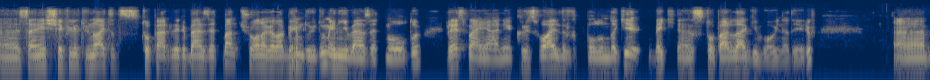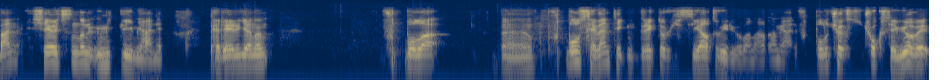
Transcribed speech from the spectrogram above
e, senin Sheffield United stoperleri benzetmen şu ana kadar benim duyduğum en iyi benzetme oldu. Resmen yani Chris Wilder futbolundaki bek, e, stoperler gibi oynadı herif. E, ben şey açısından ümitliyim yani. Pereira'nın futbola e, futbol seven teknik direktör hissiyatı veriyor bana adam yani. Futbolu çok çok seviyor ve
